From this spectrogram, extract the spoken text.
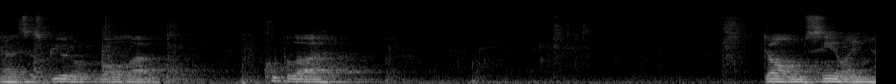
there's this beautiful uh, cupola dome ceiling.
